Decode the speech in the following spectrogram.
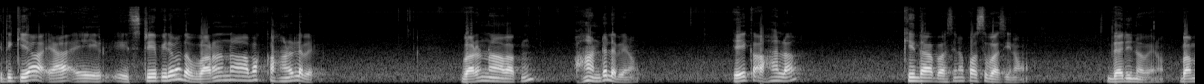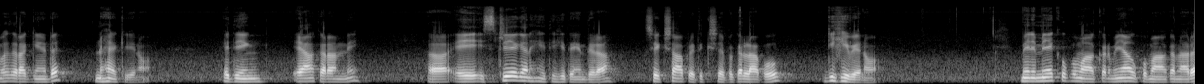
ඉතින් කියා එයා ඒ ස්ත්‍රිය පිළිබඳ වර්ණනාවක් අහන්න ලැබෙනවා. වර්ණනාවක් අහන්න ලැබෙනවා. ඒක අහලා කිඳා බසින පසු බසිනවා. දැඩි නොවෙනවා. බඹසරක් කියනට නැහැ කියනවා. ඉතින් එයා කරන්නේ ඒ ස්ත්‍රිය ගැන හිත හිත ඉඳලා ශික්ෂා ප්‍රතික්ෂේප කරලා අපෝ ගිහි වෙනවා. මෙන්න මේක උපමා කර මෙයා උපමා කරන අර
